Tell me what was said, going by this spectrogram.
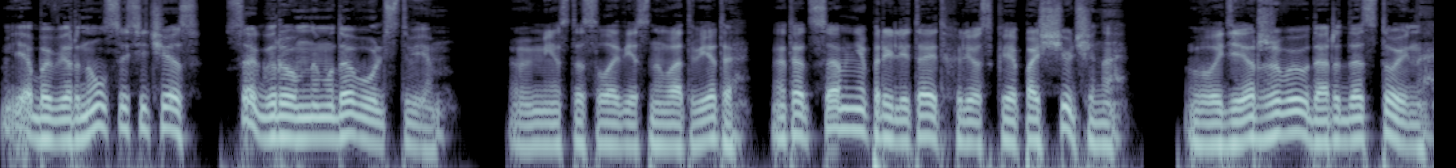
я бы вернулся сейчас с огромным удовольствием. Вместо словесного ответа от отца мне прилетает хлесткая пощечина. Выдерживаю удар достойно,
